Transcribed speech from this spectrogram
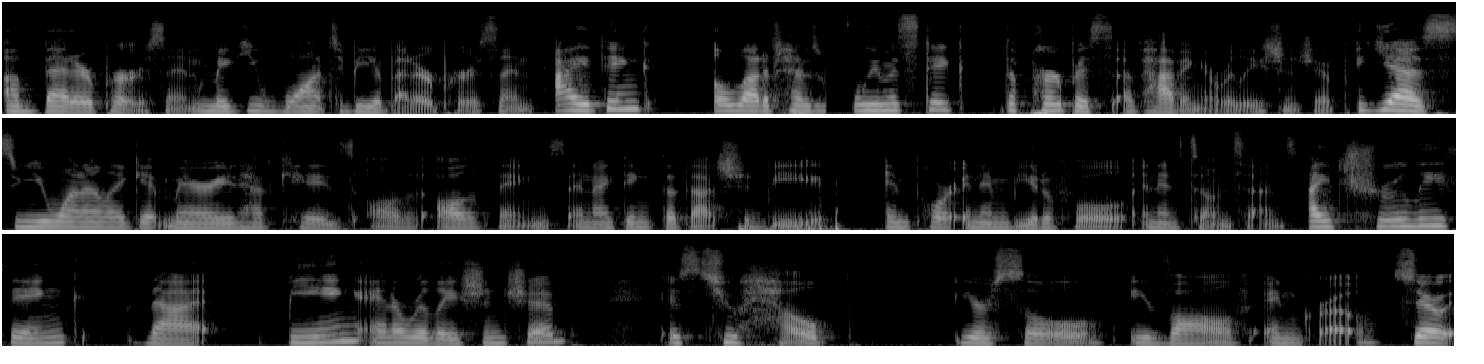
a better person, make you want to be a better person. I think a lot of times we mistake the purpose of having a relationship. Yes, you want to like get married, have kids, all the, all the things, and I think that that should be important and beautiful in its own sense. I truly think that being in a relationship is to help your soul evolve and grow. So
